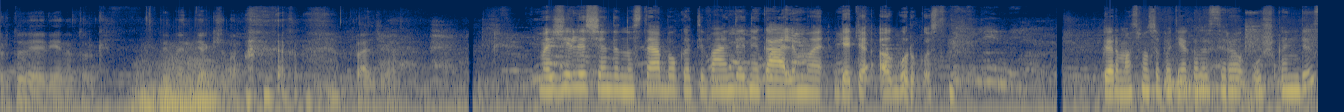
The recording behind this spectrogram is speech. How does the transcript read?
virtuvėje vieni turkai. Tai bent tiek žinom. Pradžioje. Mažylis šiandien nustebo, kad į vandenį galima dėti agurkus. Pirmas mūsų patiekalas yra užkandis.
